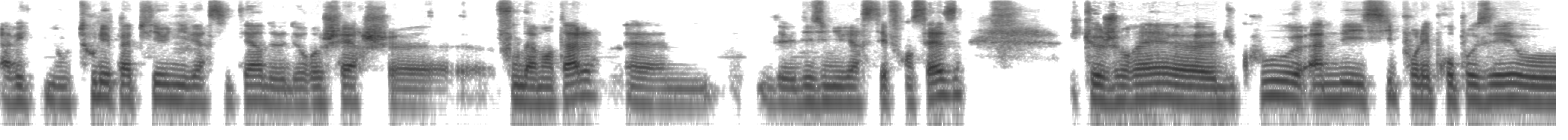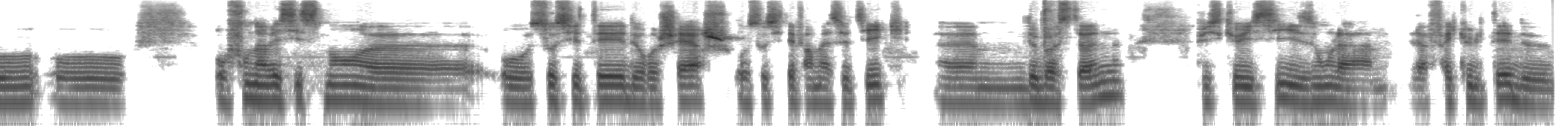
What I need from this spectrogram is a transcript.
avec tous les papiers universitaires de, recherche fondamentale des universités françaises que j'aurais du coup amené ici pour les proposer aux, fonds d'investissement, aux sociétés de recherche, aux sociétés pharmaceutiques de Boston, puisque ici ils ont la, faculté de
